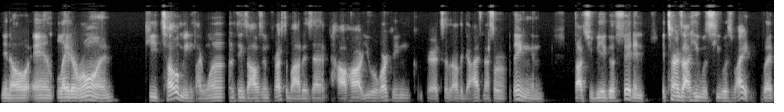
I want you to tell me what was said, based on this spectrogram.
you know, and later on he told me like one of the things I was impressed about is that how hard you were working compared to the other guys and that sort of thing, and thought you'd be a good fit. And it turns out he was he was right, but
